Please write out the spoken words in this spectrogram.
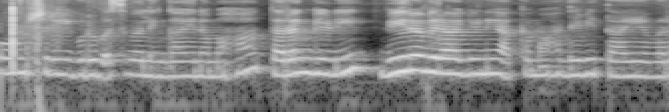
ಓಂ ಶ್ರೀ ಗುರು ಬಸವಲಿಂಗಾಯ ನಮಃ. ತರಂಗಿಣಿ, ವೀರವಿರಾಗಿಣಿ ಅಕ್ಕ ಮಹಾದೇವಿ ತಾಯಿಯವರ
